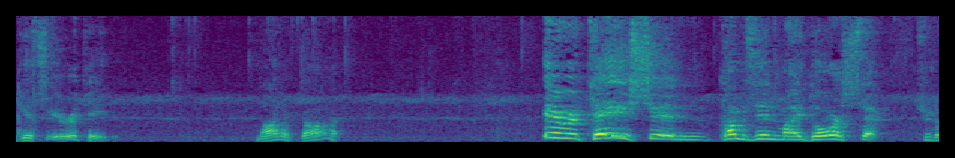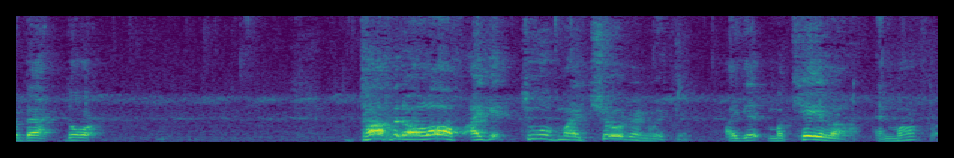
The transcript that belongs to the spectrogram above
gets irritated. Not of God. Irritation comes in my doorstep through the back door. To top it all off, I get two of my children with me. I get Michaela and Martha.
